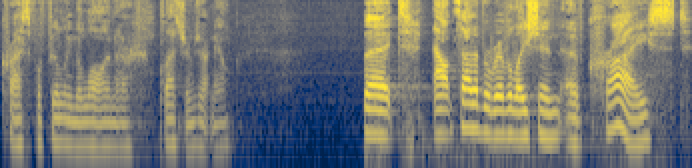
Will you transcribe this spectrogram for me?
Christ fulfilling the law in our classrooms right now. But outside of a revelation of Christ,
